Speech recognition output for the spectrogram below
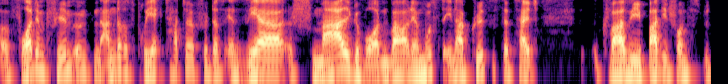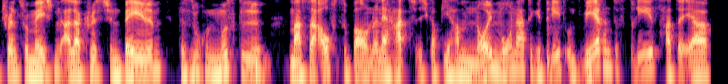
äh, vor dem Film irgendein anderes Projekt hatte, für das er sehr schmal geworden war und er musste innerhalb kürzester Zeit quasi Body Trans Transformation à la Christian Bale versuchen, Muskelmasse aufzubauen. Und er hat, ich glaube, die haben neun Monate gedreht und während des Drehs hatte er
